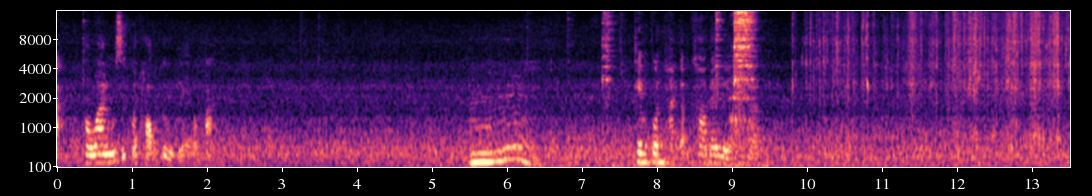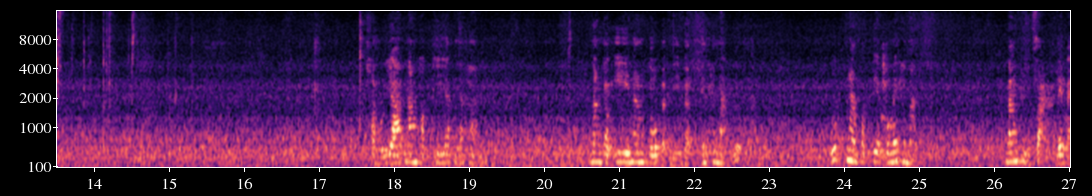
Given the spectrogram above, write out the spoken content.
ัก เพราะว่ารู้สึกว่าท้องอืดแล้วค่ะ อืมเข้มข้นทานกับข้าวได้เลยนะคะ ขออ นุญาตนั่งพับเพียบนะคะ นั่งเก้าอี้นั่งโต๊ะแบบนี้แบบไม่ถนัดเลยอุ๊บนั่งพับเพียบก็ไม่ถนัด นั่งพิงฝาได้ไหม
